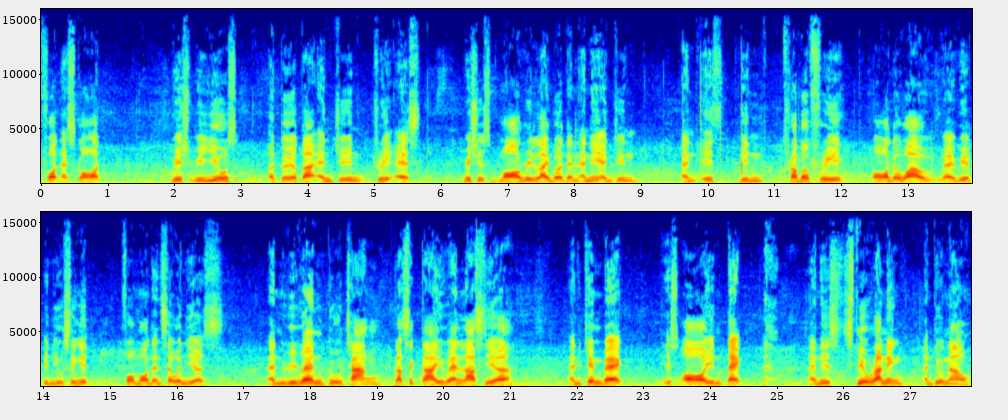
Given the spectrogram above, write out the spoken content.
Ford Escort, which we use a Toyota engine 3S, which is more reliable than any engine, and it's been trouble-free all the while where we have been using it for more than seven years. And we went to Chang Classic Car event last year and came back is all intact and is still running until now.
